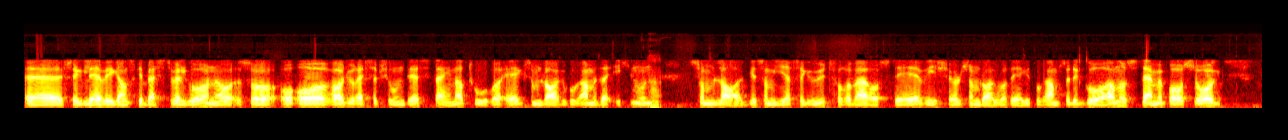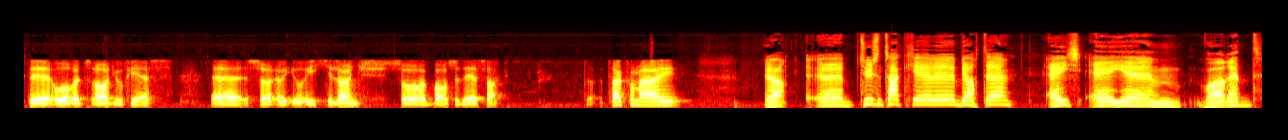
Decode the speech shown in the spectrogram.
Eh, så jeg lever i ganske beste velgående. Og, så, og, og Radioresepsjonen, det er Steinar, Tore og jeg som lager programmet. Det er ikke noen som lager, som gir seg ut for å være oss. Det er vi sjøl som lager vårt eget program. Så det går an å stemme på oss òg til årets radiofjes, eh, så, og, og ikke lunsj. Så bare så det er sagt. Takk for meg. Ja, eh, tusen takk, eh, Bjarte. Jeg, jeg eh, var redd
